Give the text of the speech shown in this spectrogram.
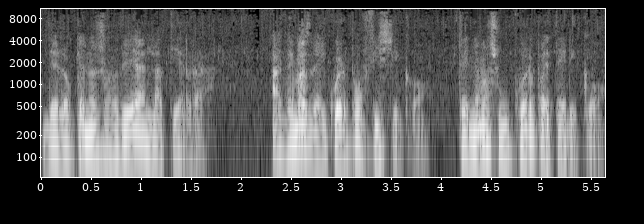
de lo que nos rodea en la Tierra. Además del cuerpo físico, tenemos un cuerpo etérico,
